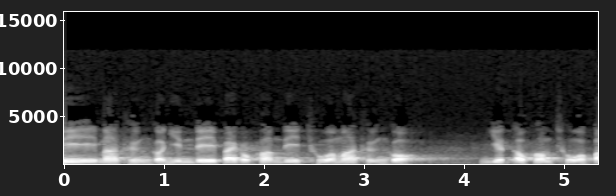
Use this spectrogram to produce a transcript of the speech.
ดีมาถึงก็ยินดีไปกับความดีชั่วมาถึงก็ ยึดเอาความชั่วไป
